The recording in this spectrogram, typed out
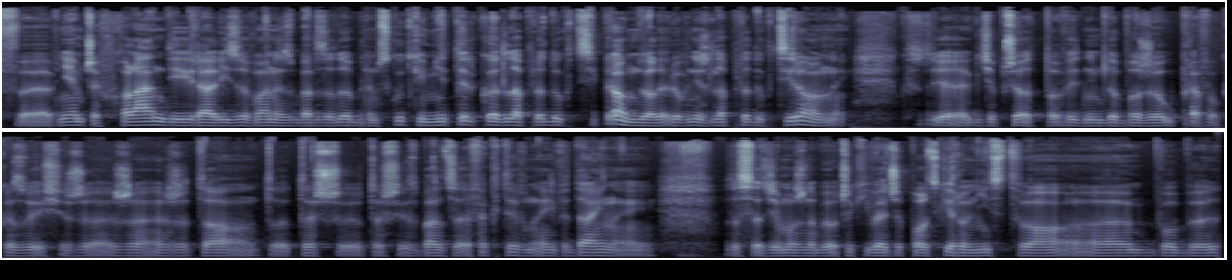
w, Niemczech, w Holandii realizowane z bardzo dobrym skutkiem, nie tylko dla produkcji prądu, ale również dla produkcji rolnej, gdzie, gdzie przy odpowiednim doborze upraw okazuje się, że, że, że to, to też, też jest bardzo efektywne i wydajne i w zasadzie można by oczekiwać, że polskie rolnictwo e, byłoby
